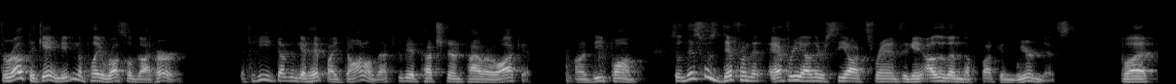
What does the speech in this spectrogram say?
throughout the game, even the play Russell got hurt. If he doesn't get hit by Donald, that should be a touchdown Tyler Lockett on a deep bomb. So this was different than every other Seahawks Rams game, other than the fucking weirdness. But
